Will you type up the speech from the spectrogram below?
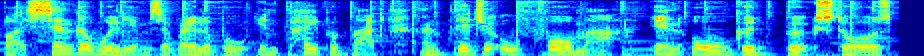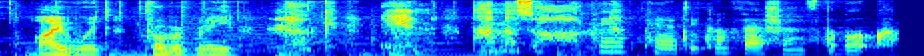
by Cynda Williams, available in paperback and digital format in all good bookstores. I would probably look in Amazon. Pink Panty Confessions, the book.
